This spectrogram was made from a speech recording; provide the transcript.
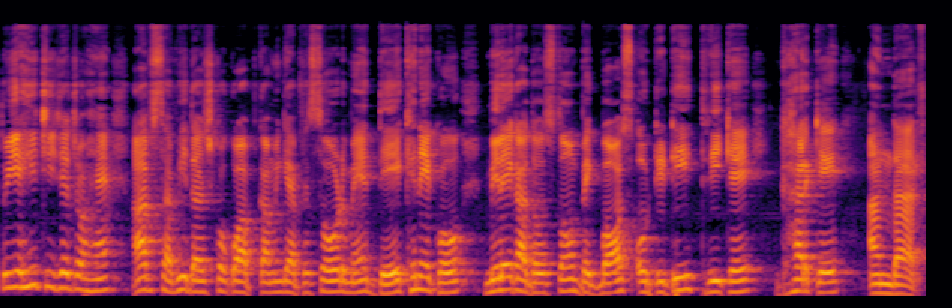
तो यही चीज़ें जो हैं, आप सभी दर्शकों को अपकमिंग एपिसोड में देखने को मिलेगा दोस्तों बिग बॉस ओ टी के घर के अंदर।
